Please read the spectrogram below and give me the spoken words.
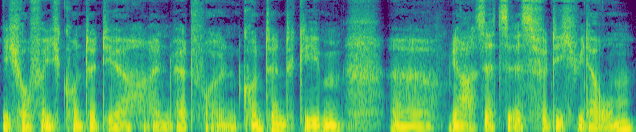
Ich hoffe, ich konnte dir einen wertvollen Content geben. Äh, ja, setze es für dich wieder um.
